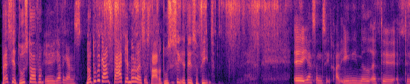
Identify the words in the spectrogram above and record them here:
Hvad siger du, Stoffer? Øh, jeg vil gerne... Nå, du vil gerne starte. Jamen, ved du hvad, så starter du, Cecilia. Det er så fint. Øh, jeg er sådan set ret enig med, at, øh, at, øh,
